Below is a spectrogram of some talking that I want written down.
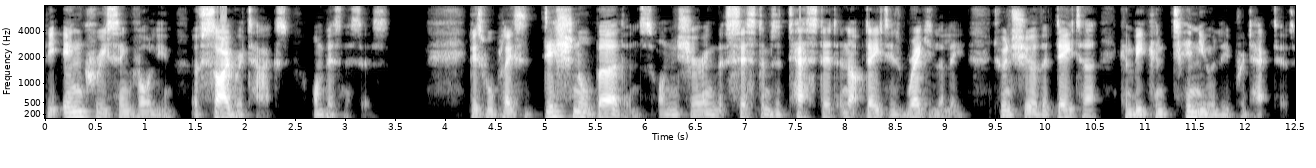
the increasing volume of cyber attacks on businesses. This will place additional burdens on ensuring that systems are tested and updated regularly to ensure that data can be continually protected.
